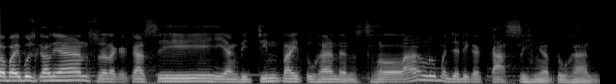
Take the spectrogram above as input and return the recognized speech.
Bapak Ibu sekalian, saudara kekasih yang dicintai Tuhan dan selalu menjadi kekasihnya Tuhan.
